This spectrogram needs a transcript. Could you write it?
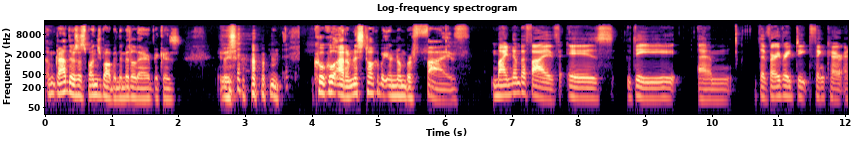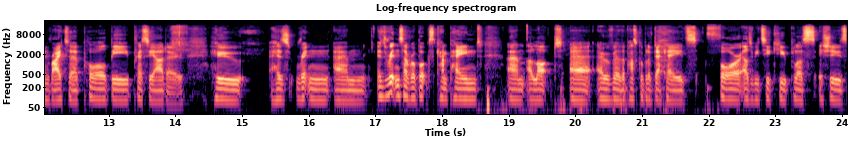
I'm glad there's a SpongeBob in the middle there because it was um, cool. Cool, Adam. Let's talk about your number five. My number five is the um, the very very deep thinker and writer Paul B. Preciado, who has written um, has written several books, campaigned um, a lot uh, over the past couple of decades for LGBTQ plus issues,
